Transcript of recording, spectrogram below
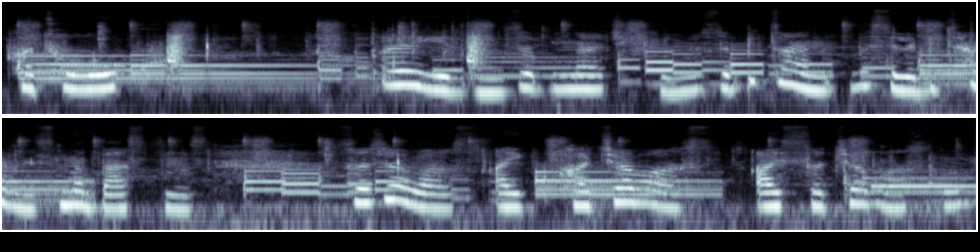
katalog Buraya girdiğinizde bunlar çıkıyor. Mesela bir tane mesela bir tanesine bastınız. Saça bas. Ay kaça bas. Ay saça bastım.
